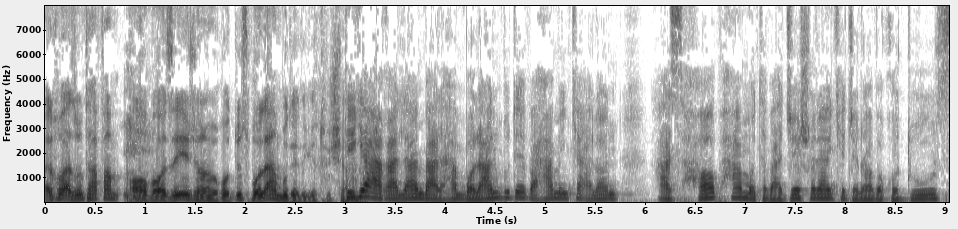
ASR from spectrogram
ولی خب از اون طرف هم آوازه جناب قدوس بلند بوده دیگه تو شهر دیگه اقلا بله هم بلند بوده و همین که الان اصحاب هم متوجه شدن که جناب قدوس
